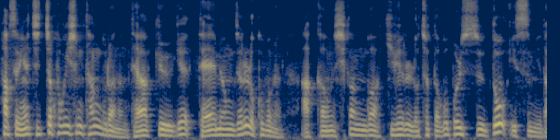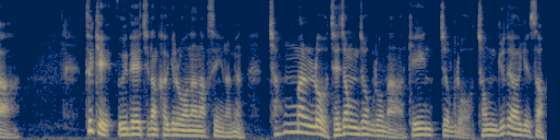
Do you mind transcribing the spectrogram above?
학생의 지적 호기심 탐구라는 대학 교육의 대명제를 놓고 보면 아까운 시간과 기회를 놓쳤다고 볼 수도 있습니다. 특히 의대에 진학하기를 원하는 학생이라면 정말로 재정적으로나 개인적으로 정규대학에서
